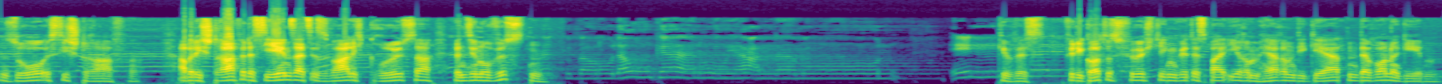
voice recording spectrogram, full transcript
So ist die Strafe. Aber die Strafe des Jenseits ist wahrlich größer, wenn sie nur wüssten. Gewiss, für die Gottesfürchtigen wird es bei ihrem Herrn die Gärten der Wonne geben.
